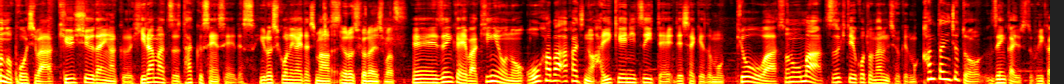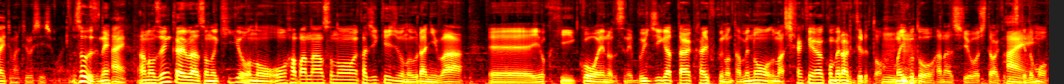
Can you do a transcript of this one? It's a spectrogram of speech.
日の講師は九州大学平松拓先生です。よろしくお願いいたします。よろしくお願いします、えー、前回は企業の大幅赤字の背景についてでしたけれども今日はそのまあ続きということになるんでしょうけども簡単にちょっと前回ですと振り返ってもらってよろしいでしょうか、ね、そうですね、はい、あの前回はその企業の大幅なその赤字計上の裏には、えー、翌期以降へのですね V 字型回復のためのまあ仕掛けが込められていると、うんうん、まあいうことをお話をしたわけですけども、はい、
